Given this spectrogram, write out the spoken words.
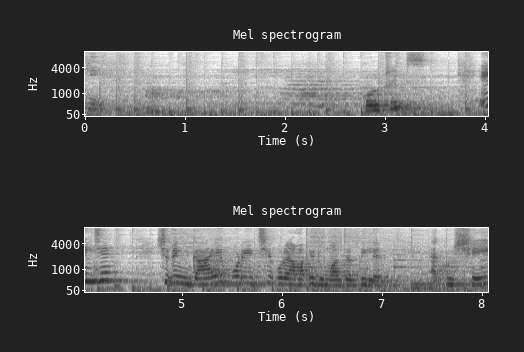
কি। কোন ট্রিক্স এই যে সেদিন গায়ে পড়ে ইচ্ছে করে আমাকে রুমালটা দিলেন। এখন সেই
